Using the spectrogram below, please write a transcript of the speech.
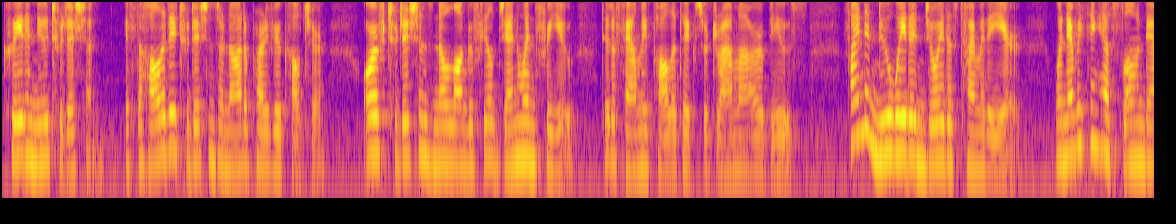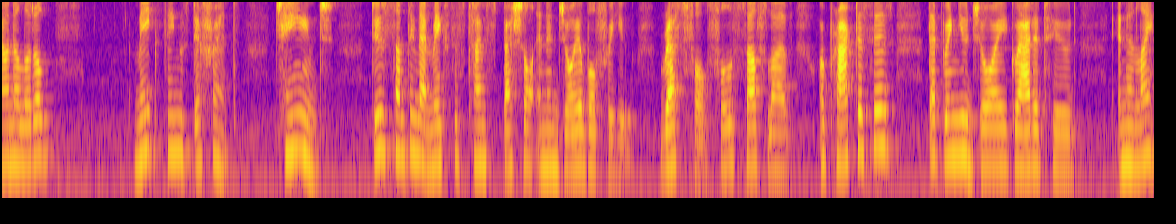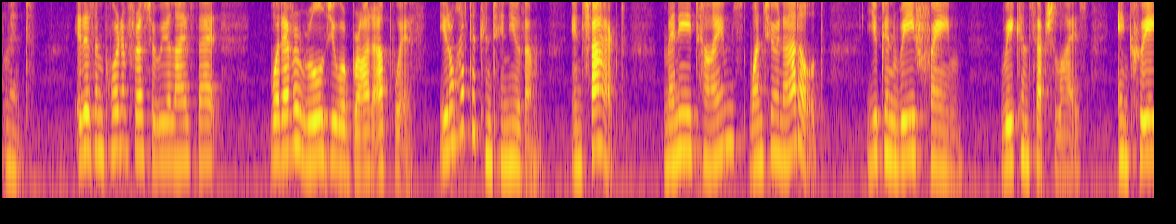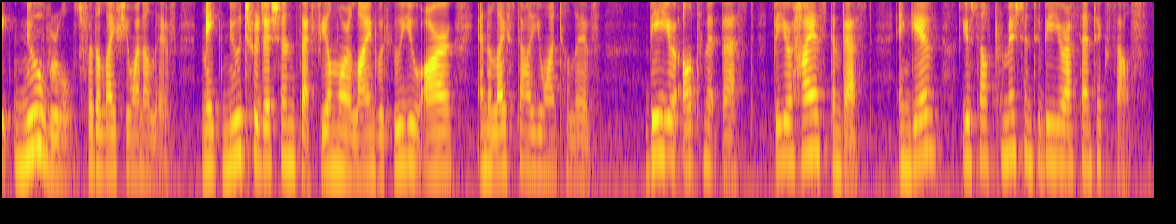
Create a new tradition. If the holiday traditions are not a part of your culture, or if traditions no longer feel genuine for you due to family politics or drama or abuse, find a new way to enjoy this time of the year. When everything has slowed down a little, make things different. Change. Do something that makes this time special and enjoyable for you, restful, full of self love, or practices that bring you joy, gratitude, and enlightenment. It is important for us to realize that whatever rules you were brought up with, you don't have to continue them. In fact, many times, once you're an adult, you can reframe, reconceptualize, and create new rules for the life you want to live. Make new traditions that feel more aligned with who you are and the lifestyle you want to live. Be your ultimate best, be your highest and best, and give yourself permission to be your authentic self.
